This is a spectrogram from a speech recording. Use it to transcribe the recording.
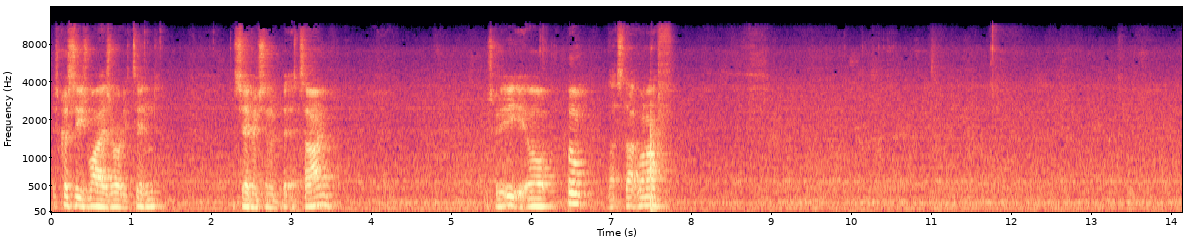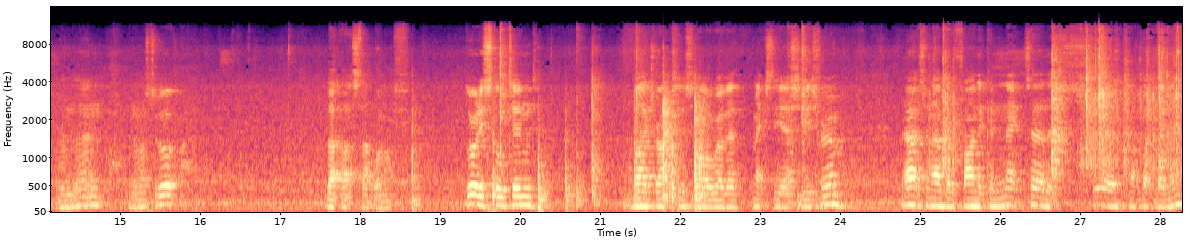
is because these wires are already tinned, save me some a bit of time. Just going to eat it up. Boom. That's that one off. And then it has to go. That that's that one off. They're already still tinned by Traxxas or whoever makes the ACs for them. Right, so now I've got to find a connector that's uh, not got them in.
